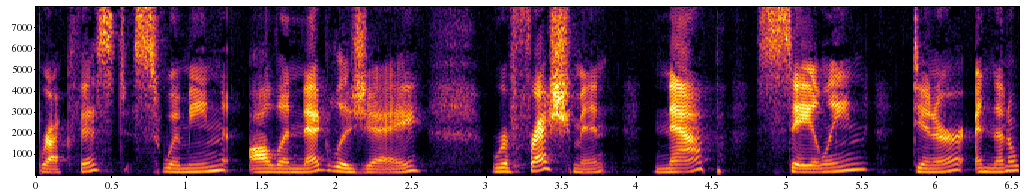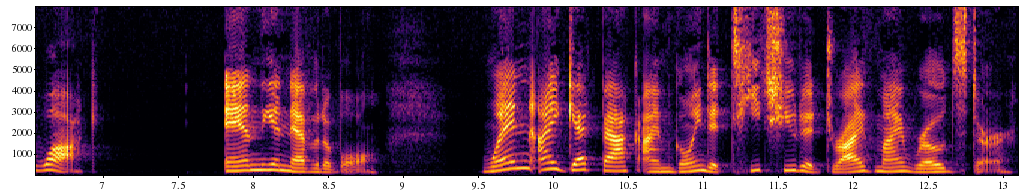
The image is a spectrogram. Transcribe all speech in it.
breakfast, swimming a la negligee, refreshment, nap, sailing, dinner, and then a walk and the inevitable. When I get back, I'm going to teach you to drive my roadster.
